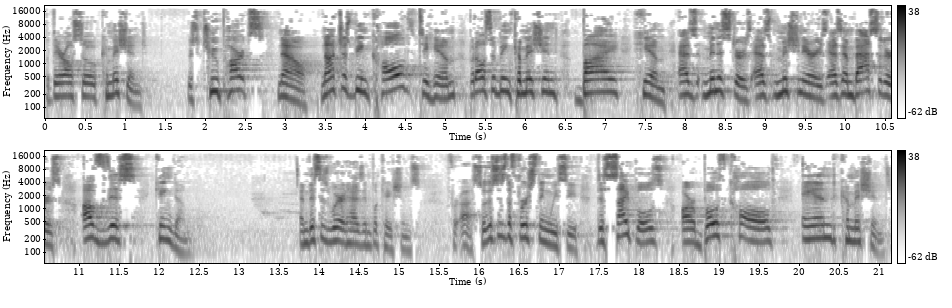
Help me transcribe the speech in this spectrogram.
but they're also commissioned. There's two parts now, not just being called to Him, but also being commissioned by Him as ministers, as missionaries, as ambassadors of this kingdom. And this is where it has implications for us. So, this is the first thing we see. Disciples are both called and commissioned.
